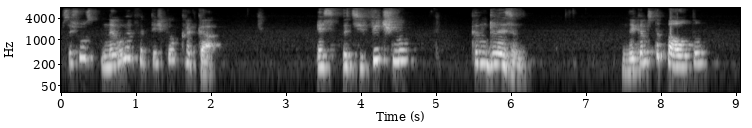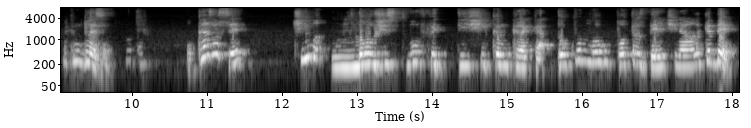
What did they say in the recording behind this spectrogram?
всъщност неговият фетиш към крака е специфично към глезен. Не към стъпалото, а към глезен. Да. Оказва се, че има множество фетиши към крака. Толкова много подраздели, че няма на къде.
